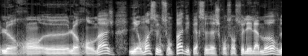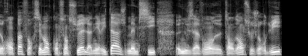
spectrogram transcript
leur rend, leur rend hommage. Néanmoins, ce ne sont pas des personnages consensuels. Et la mort ne rend pas forcément consensuel un héritage, même si nous avons tendance aujourd'hui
